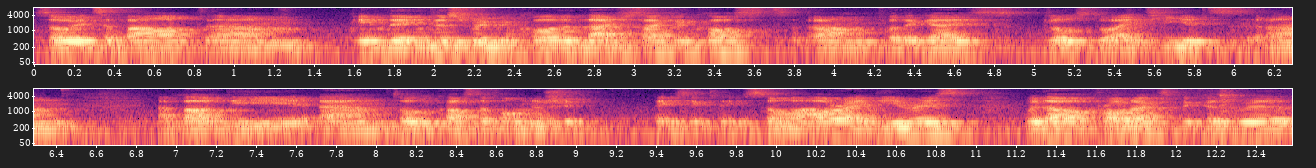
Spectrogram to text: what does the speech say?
So it's about, um, in the industry we call it life cycle costs. Um, for the guys close to IT, it's um, about the um, total cost of ownership, basically. So our idea is, with our products, because we're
